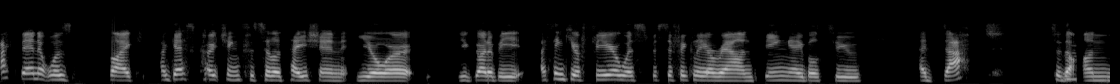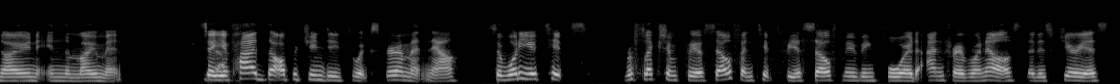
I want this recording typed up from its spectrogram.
Back then, it was like I guess coaching facilitation. You're you got to be. I think your fear was specifically around being able to adapt to the mm-hmm. unknown in the moment so yeah. you've had the opportunity to experiment now. So what are your tips, reflection for yourself and tips for yourself moving forward and for everyone else that is curious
